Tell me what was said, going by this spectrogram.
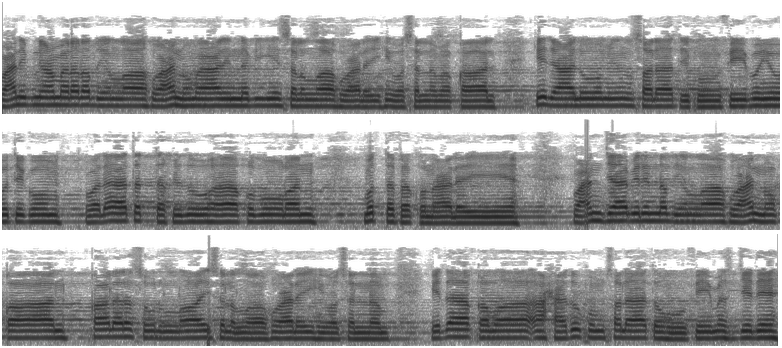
وعن ابن عمر رضي الله عنهما عن النبي صلى الله عليه وسلم قال اجعلوا من صلاتكم في بيوتكم ولا تتخذوها قبورا. متفق عليه. وعن جابر رضي الله عنه قال قال رسول الله صلى الله عليه وسلم إذا قضى أحدكم صلاته في مسجده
